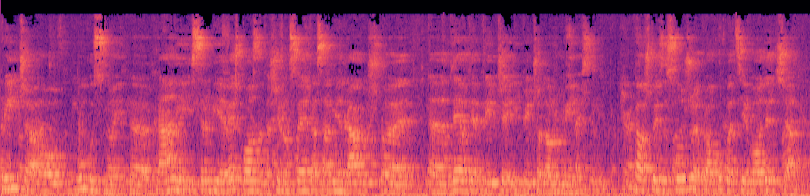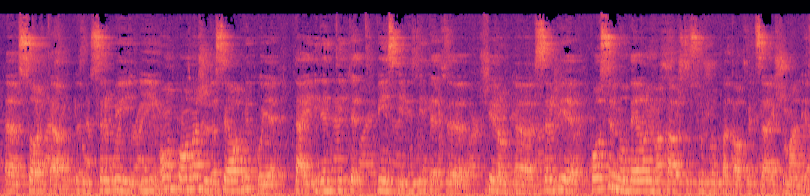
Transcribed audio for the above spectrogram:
priča o ukusnoj e, hrani iz Srbije je već poznata širom sveta, sad mi je drago što je e, deo te priče i priča o dobrom vinu. Kao što i zaslužuje, Prokupac je vodeća e, sorta u Srbiji i on pomaže da se oblikuje taj identitet, vinski identitet e, širom e, Srbije, posebno u delovima kao što su Župa, Toplica i Šumadija.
